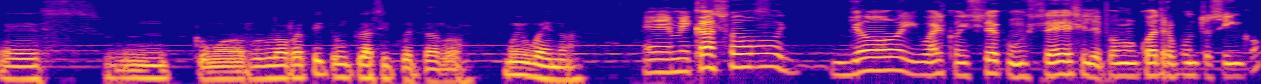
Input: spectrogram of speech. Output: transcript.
Es, como lo repito, un clásico de terror. Muy bueno. En mi caso, yo igual coincido con ustedes y le pongo un 4.5.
